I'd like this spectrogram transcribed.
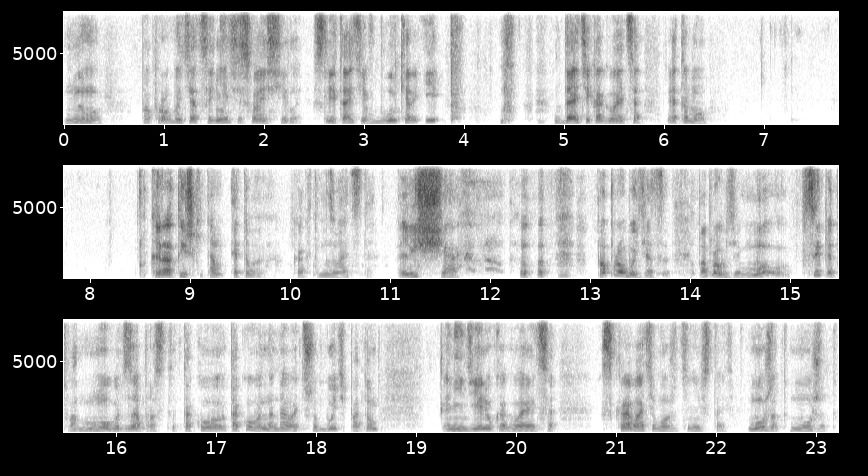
Ну, Попробуйте, оцените свои силы. Слетайте в бункер и дайте, как говорится, этому коротышке там этого, как это называется-то, леща. Попробуйте, попробуйте. Всыпят вам, могут запросто. Такого, такого надавать, что будете потом неделю, как говорится, с кровати можете не встать. Может, может.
